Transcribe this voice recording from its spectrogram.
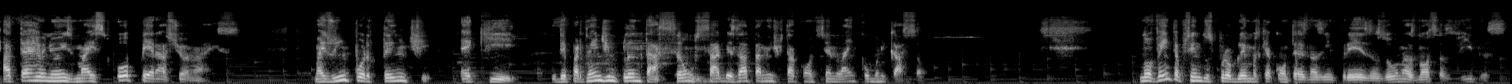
até reuniões mais operacionais. Mas o importante é que o departamento de implantação sabe exatamente o que está acontecendo lá em comunicação. 90% dos problemas que acontecem nas empresas ou nas nossas vidas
